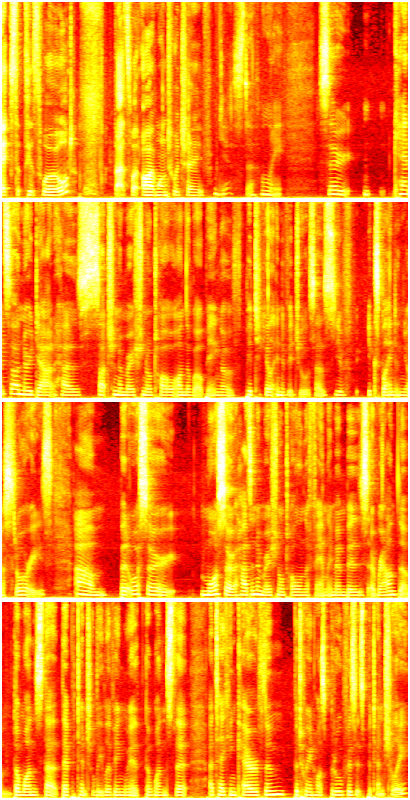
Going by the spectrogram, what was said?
exit this world, that's what I want to achieve. Yes, definitely. So, cancer no doubt has such an emotional toll on the well-being of particular individuals as you've explained in your stories um, but also more so it has an emotional toll on the family members around them the ones that they're potentially living with the ones that are taking care of them between hospital visits potentially.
